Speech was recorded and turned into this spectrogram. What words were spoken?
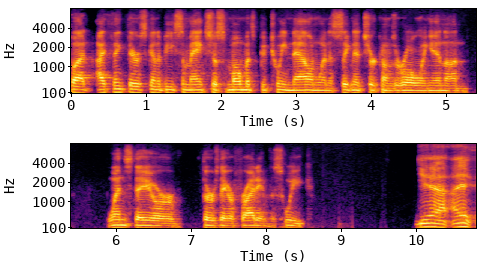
but I think there's going to be some anxious moments between now and when a signature comes rolling in on Wednesday or Thursday or Friday of this week. Yeah, I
